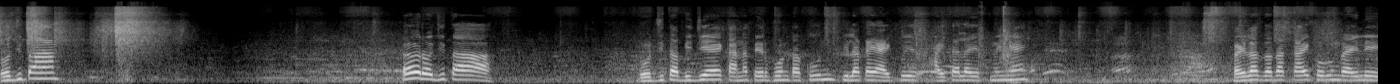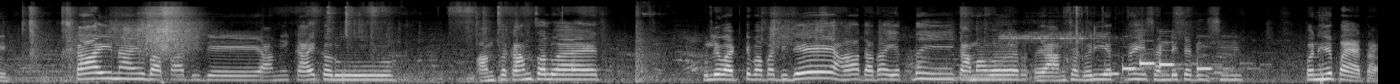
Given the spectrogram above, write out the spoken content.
रोजिता अ रोजिता रोजिता बिजी आहे कानात एअरफोन टाकून तिला काही ऐकू ऐकायला येत नाही आहे कैलास दादा काय करून राहिले? काही नाही बापा दिदे आम्ही काय करू? आमचं काम चालू आहे. तुले वाटते बाबा दिदे हा दादा येत नाही कामावर. आमच्या घरी येत नाही संडेच्या दिवशी. पण हे पाय आता.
